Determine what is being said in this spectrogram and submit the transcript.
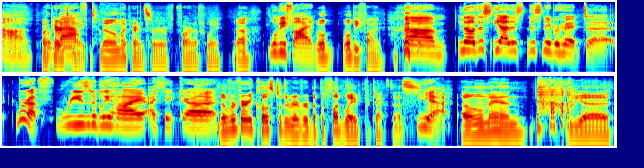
uh, my parents raft. might. No, my parents are far enough away. Well, We'll be fine. we'll we'll be fine. um, no, this yeah, this this neighborhood uh, we're up reasonably high. I think. Uh, No, we're very close to the river, but the floodway protects us. yeah, Oh man, the uh,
